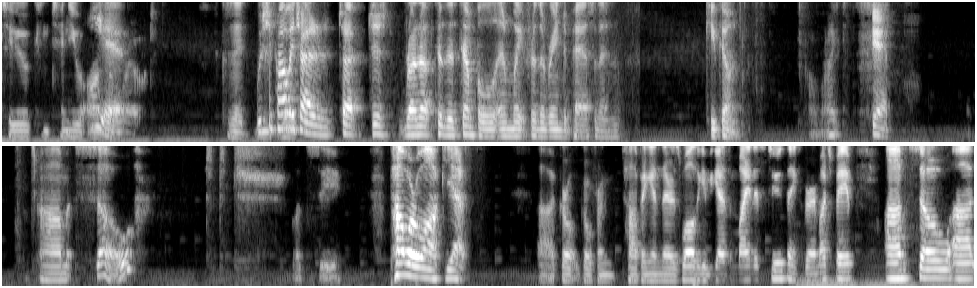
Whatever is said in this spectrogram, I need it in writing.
to continue on Yeah. the road? Because We should probably will- try to, to just run up to the temple and wait for the rain to pass and then keep going. All right. Yeah. Um, so let's see. Power walk, yes. Uh, girl, girlfriend popping in there as well to give you guys a minus two. Thank you very much, babe. Um, so uh,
